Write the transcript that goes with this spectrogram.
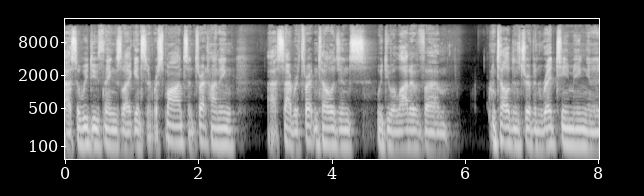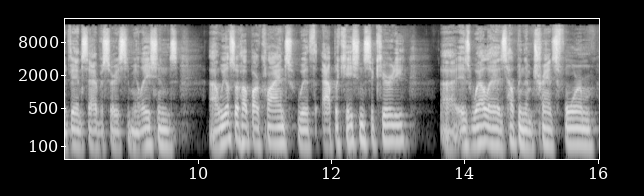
Uh, so we do things like incident response and threat hunting, uh, cyber threat intelligence. We do a lot of um, intelligence driven red teaming and advanced adversary simulations. Uh, we also help our clients with application security, uh, as well as helping them transform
